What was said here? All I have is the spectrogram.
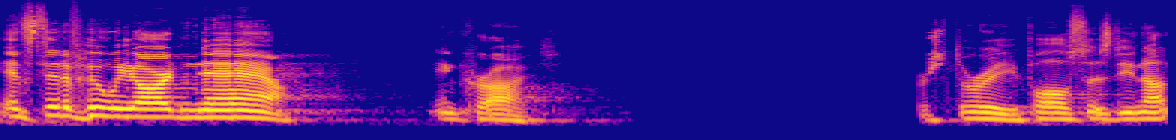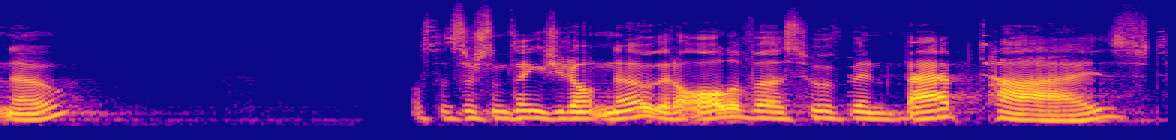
instead of who we are now in Christ. Verse 3, Paul says, Do you not know? Paul says there's some things you don't know that all of us who have been baptized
